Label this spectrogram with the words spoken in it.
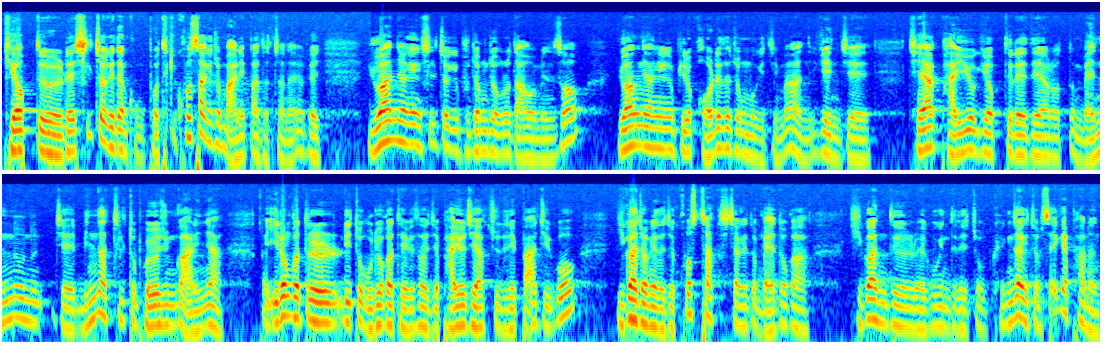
기업들의 실적에 대한 공포, 특히 코스닥이 좀 많이 빠졌잖아요. 그러니까 유한양행 실적이 부정적으로 나오면서 유한양행은 비록 거래소 종목이지만 이게 이제 제약 바이오 기업들에 대한 어떤 맨눈 이제 민낯을 또 보여준 거 아니냐 그러니까 이런 것들이 또 우려가 되면서 이제 바이오 제약주들이 빠지고 이 과정에서 이제 코스닥 시장에도 매도가 기관들 외국인들이 좀 굉장히 좀 세게 파는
